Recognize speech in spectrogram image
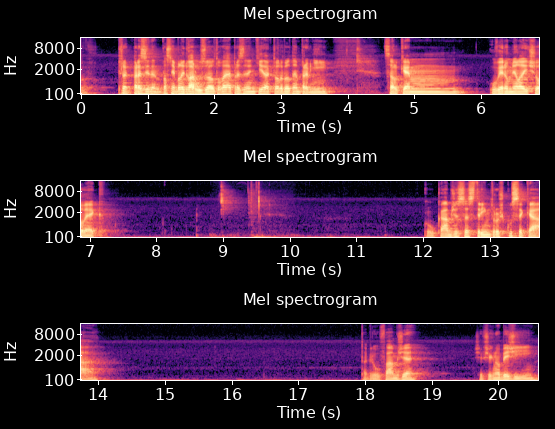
uh, prezident, vlastně byli dva Rooseveltové prezidenti, tak tohle byl ten první. Celkem uvědomělý člověk. Koukám, že se stream trošku seká. Tak doufám, že, že všechno běží.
